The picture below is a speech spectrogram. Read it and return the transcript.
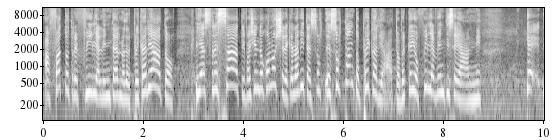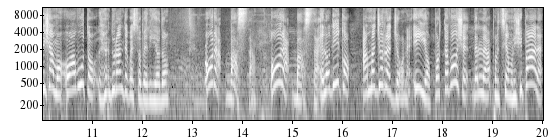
ha fatto tre figli all'interno del precariato, li ha stressati facendo conoscere che la vita è, sol è soltanto precariato, perché io ho figli a 26 anni che diciamo ho avuto durante questo periodo. Ora basta, ora basta. E lo dico a maggior ragione io portavoce della Polizia Municipale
